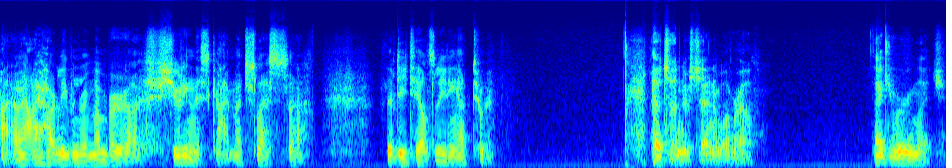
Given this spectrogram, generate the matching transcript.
I, I, mean, I hardly even remember uh, shooting this guy, much less uh, the details leading up to it. That's understandable, Ralph. Thank you very much.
